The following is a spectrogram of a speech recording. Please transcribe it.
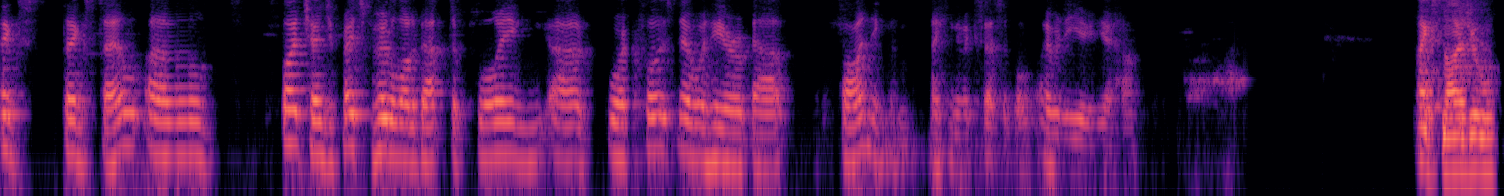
Thanks, thanks, Dale. Uh, slight change of pace. We've heard a lot about deploying uh, workflows. Now we'll hear about finding them, making them accessible. Over to you, Johan. Thanks, Nigel.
